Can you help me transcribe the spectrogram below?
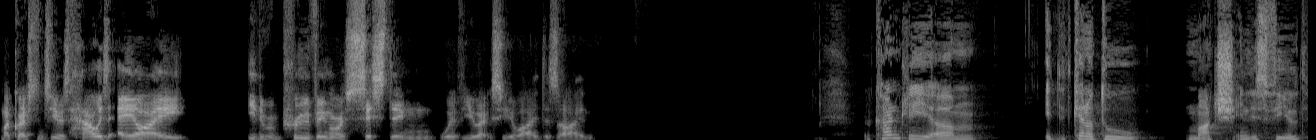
my question to you is: How is AI either improving or assisting with UX UI design? Currently, um, it, it, cannot do much in this field.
